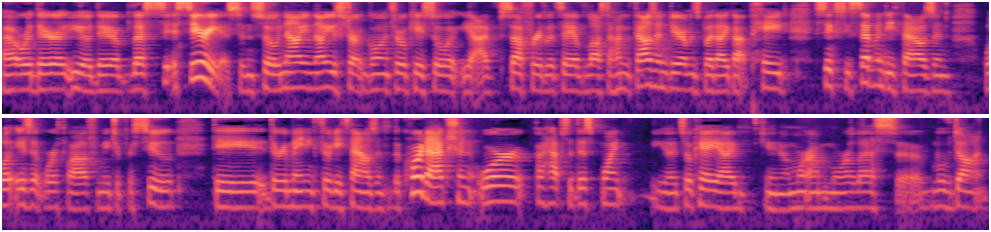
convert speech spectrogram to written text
uh, or they're you know they're less serious. And so now you now you start going through okay so yeah i've suffered let's say i've lost 100000 dirhams but i got paid 60 70000 well is it worthwhile for me to pursue the the remaining 30000 through the court action? Or perhaps at this point you know it's okay. I you know more i'm more or less uh, moved on.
